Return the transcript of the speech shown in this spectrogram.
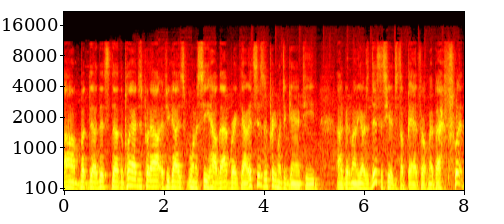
Um, but uh, this the, the play I just put out, if you guys want to see how that breakdown, it's just pretty much a guaranteed uh, good amount of yards. This is here just a bad throw off my back foot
